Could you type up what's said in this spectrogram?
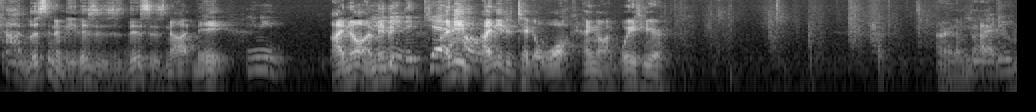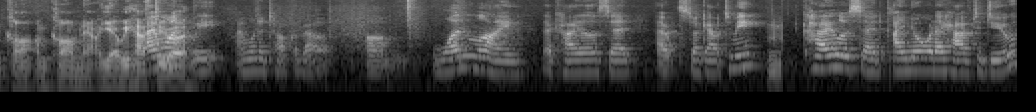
God, listen to me. This is this is not me. You need. I know. I maybe need to get I need out. I need to take a walk. Hang on. Wait here. All right, I'm back. ready? I'm calm. I'm calm now. Yeah, we have I to. want. uh, Wait. I want to talk about um, one line that Kylo said that stuck out to me. Mm-hmm. Kylo said, "I know what I have to do,"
